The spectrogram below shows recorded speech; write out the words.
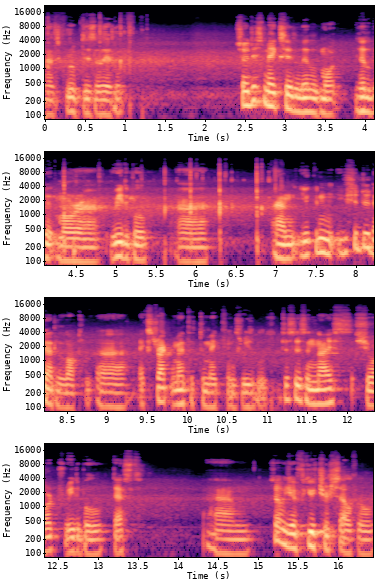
Let's group this a little. So this makes it a little more, little bit more uh, readable, uh, and you can you should do that a lot. Uh, extract method to make things readable. This is a nice, short, readable test. Um, so your future self will,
